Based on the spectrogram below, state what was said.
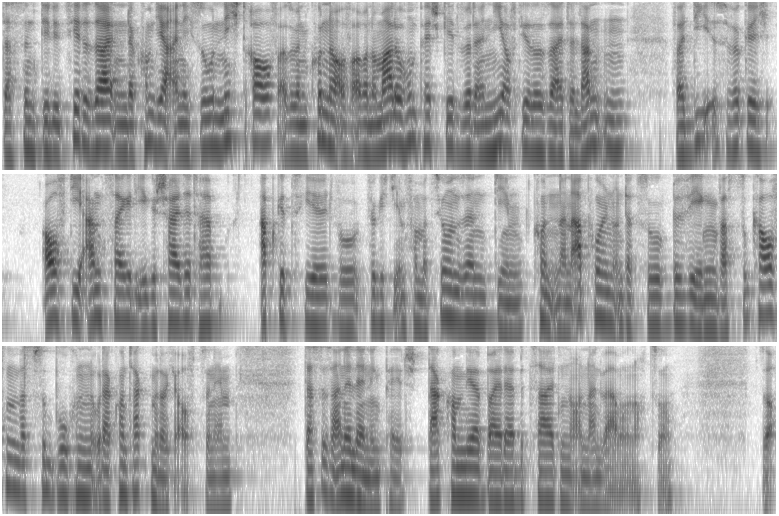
Das sind dedizierte Seiten, da kommt ihr eigentlich so nicht drauf. Also wenn ein Kunde auf eure normale Homepage geht, wird er nie auf dieser Seite landen, weil die ist wirklich auf die Anzeige, die ihr geschaltet habt, abgezielt, wo wirklich die Informationen sind, die den Kunden dann abholen und dazu bewegen, was zu kaufen, was zu buchen oder Kontakt mit euch aufzunehmen. Das ist eine Landingpage. Da kommen wir bei der bezahlten Online-Werbung noch zu. So.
